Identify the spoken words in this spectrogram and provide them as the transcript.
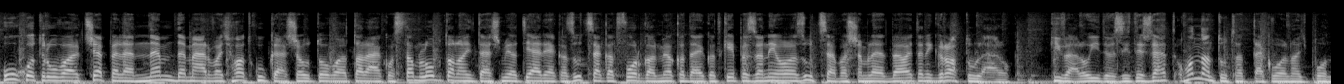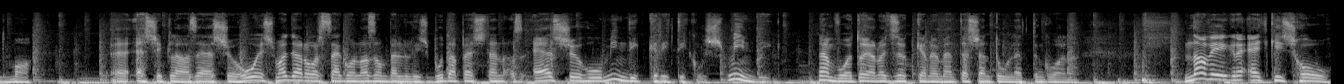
Hókotróval Csepelen nem, de már vagy hat kukás autóval találkoztam. Lobtalanítás miatt járják az utcákat, forgalmi akadályokat képezve, néhol az utcába sem lehet behajtani. Gratulálok! Kiváló időzítés. De hát honnan tudhatták volna, hogy pont ma esik le az első hó, és Magyarországon, azon belül is Budapesten az első hó mindig kritikus. Mindig. Nem volt olyan, hogy zöggenőmentesen túl lettünk volna. Na végre egy kis hó.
